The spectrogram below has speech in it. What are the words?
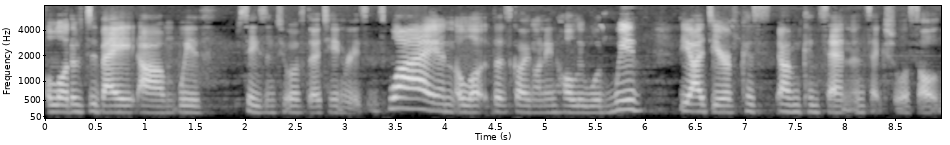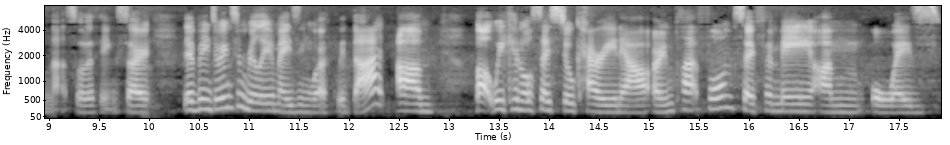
a lot of debate um, with season two of 13 Reasons Why, and a lot that's going on in Hollywood with the idea of cons- um, consent and sexual assault and that sort of thing. So they've been doing some really amazing work with that. Um, but we can also still carry in our own platform. So for me, I'm always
